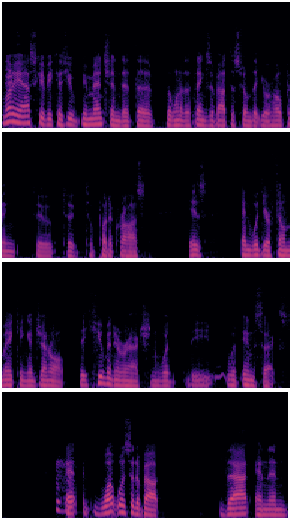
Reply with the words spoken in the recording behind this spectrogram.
Let me ask you because you, you mentioned that the, the one of the things about this film that you were hoping to, to, to put across is, and with your filmmaking in general, the human interaction with the with insects. And what was it about that, and then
